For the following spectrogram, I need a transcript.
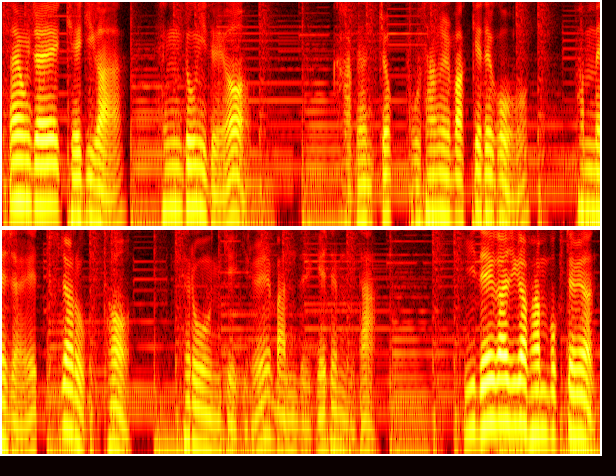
사용자의 계기가 행동이 되어 가변적 보상을 받게 되고 판매자의 투자로부터 새로운 계기를 만들게 됩니다. 이 네 가지가 반복되면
